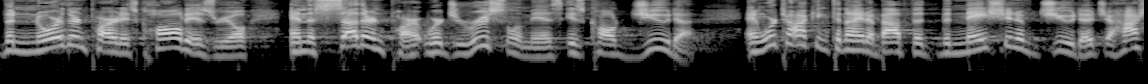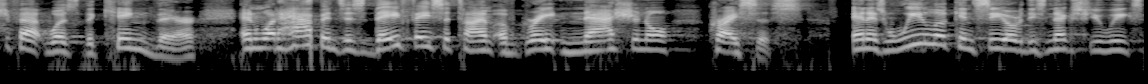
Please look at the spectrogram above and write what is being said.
The northern part is called Israel, and the southern part, where Jerusalem is, is called Judah. And we're talking tonight about the, the nation of Judah. Jehoshaphat was the king there. And what happens is they face a time of great national crisis. And as we look and see over these next few weeks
